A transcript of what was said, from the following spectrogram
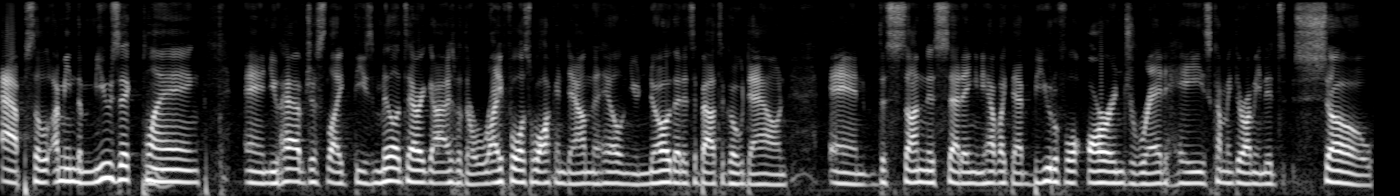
absolute. I mean, the music mm-hmm. playing, and you have just like these military guys with their rifles walking down the hill, and you know that it's about to go down, and the sun is setting, and you have like that beautiful orange red haze coming through. I mean, it's so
